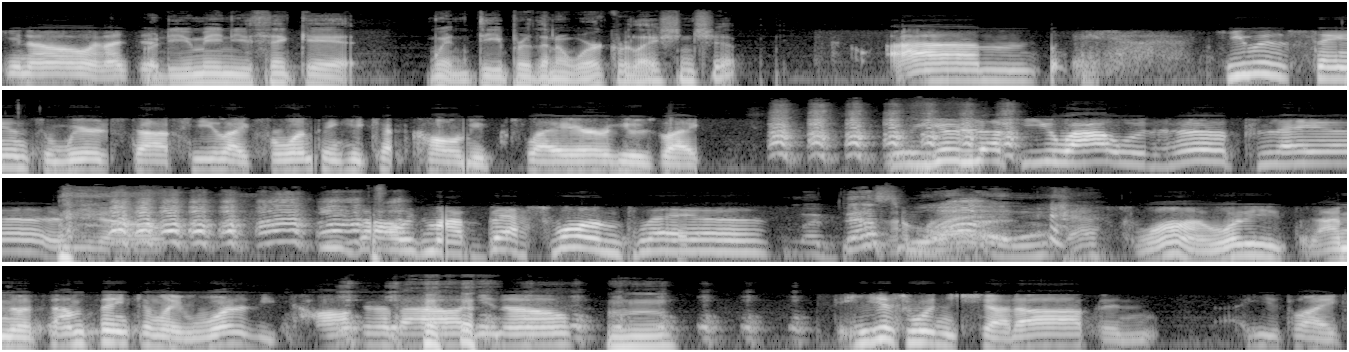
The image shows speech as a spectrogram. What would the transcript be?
you know. And I Or just do you mean you think it went deeper than a work relationship? um, he was saying some weird stuff. He like for one thing, he kept calling me player. He was like, "You're lucky you out with her, player." And, you know, he's always my best one, player. My best I'm one. like, best one. What are you? I'm I'm thinking like, what is he talking about? You know? hmm He just wouldn't shut up, and he's like,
